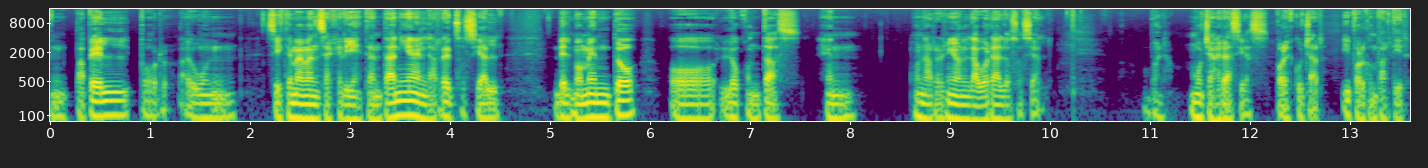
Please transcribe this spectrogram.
en papel, por algún sistema de mensajería instantánea, en la red social del momento o lo contás en una reunión laboral o social. Bueno, muchas gracias por escuchar y por compartir.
